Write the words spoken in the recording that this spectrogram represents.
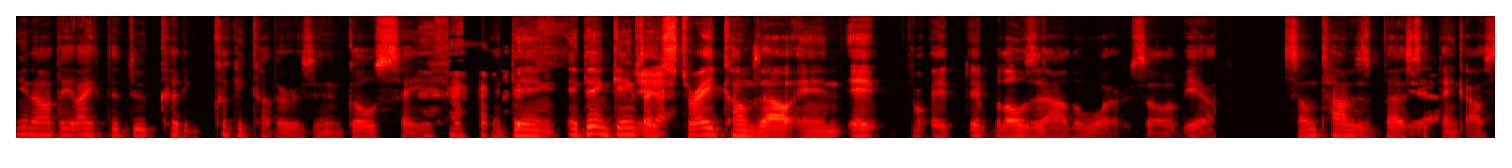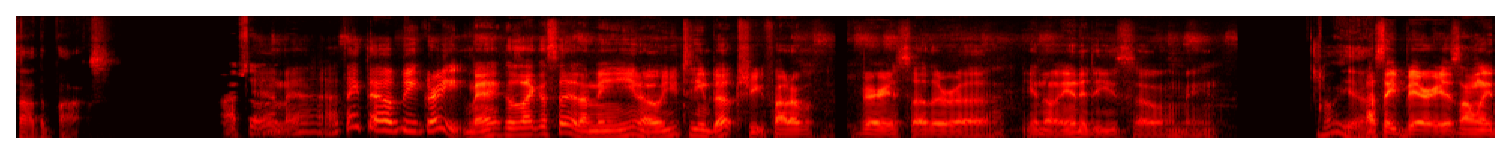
you know they like to do cookie cookie cutters and go safe. and then and then games Yeah. like Stray comes out and it, it it blows it out of the water. So yeah, sometimes it's best Yeah. to think outside the box. Yeah, man. I think that would be great, man. Because like I said, I mean, you know, you teamed up Street Fighter with various other, uh, you know, entities. So I mean, Oh yeah. I say various. I only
